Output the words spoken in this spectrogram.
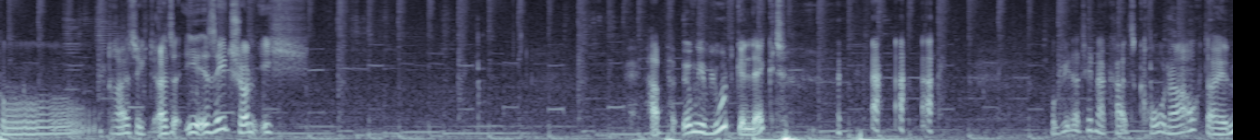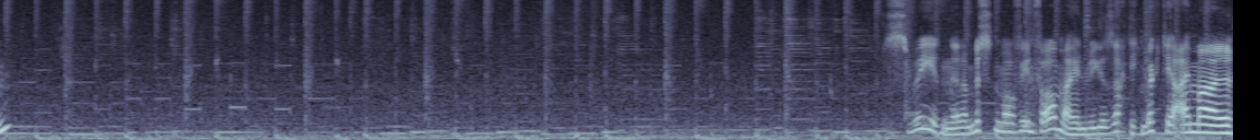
Oh, 30. Also, ihr seht schon, ich habe irgendwie Blut geleckt. Wo geht das hin? Nach Karlskrona? Auch dahin? Schweden. Ja, da müssten wir auf jeden Fall auch mal hin. Wie gesagt, ich möchte ja einmal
